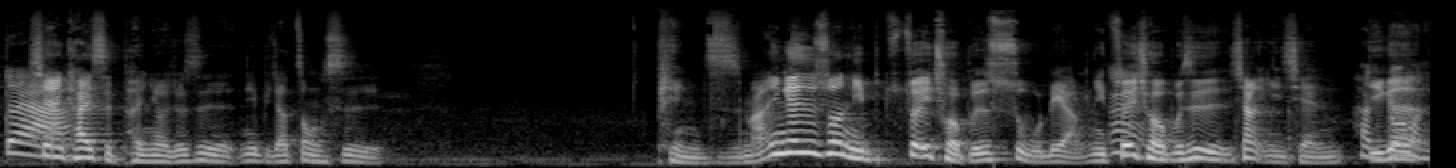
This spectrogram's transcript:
对啊，现在开始朋友就是你比较重视品质嘛，应该是说你追求不是数量，你追求不是像以前一个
